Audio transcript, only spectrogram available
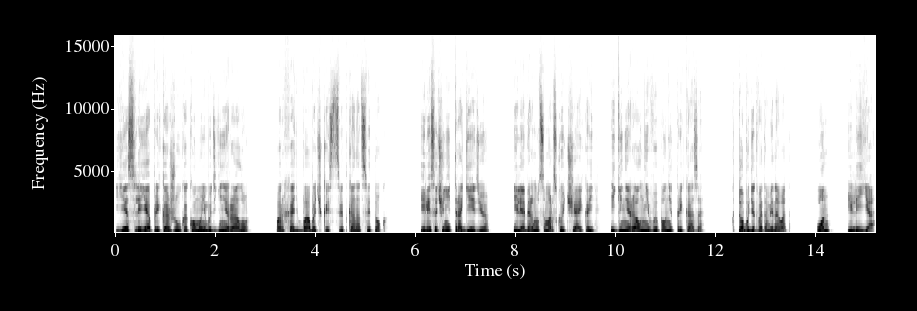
«Если я прикажу какому-нибудь генералу порхать бабочкой с цветка на цветок, или сочинить трагедию, или обернуться морской чайкой — и генерал не выполнит приказа. Кто будет в этом виноват? Он или я?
